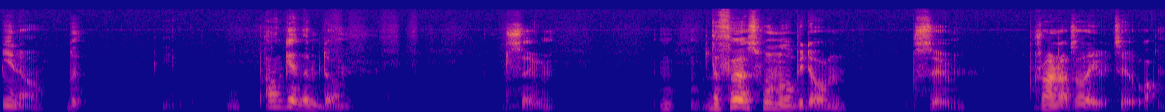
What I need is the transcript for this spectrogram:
you know, but I'll get them done soon. The first one will be done soon. Try not to leave it too long.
